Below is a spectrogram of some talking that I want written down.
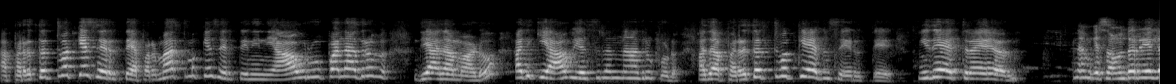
ಆ ಪರತತ್ವಕ್ಕೆ ಸೇರುತ್ತೆ ಆ ಪರಮಾತ್ಮಕ್ಕೆ ಸೇರುತ್ತೆ ನೀನು ಯಾವ ರೂಪನಾದ್ರೂ ಧ್ಯಾನ ಮಾಡು, ಅದಕ್ಕೆ ಯಾವ ಹೆಸರನ್ನಾದ್ರೂ ಕೊಡು. ಅದು ಆ ಪರತತ್ವಕ್ಕೆ ಅದು ಸೇರುತ್ತೆ. ಇದೇ ಹತ್ರ, ನಮ್ಗೆ ಸೌಂದರ್ಯದ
